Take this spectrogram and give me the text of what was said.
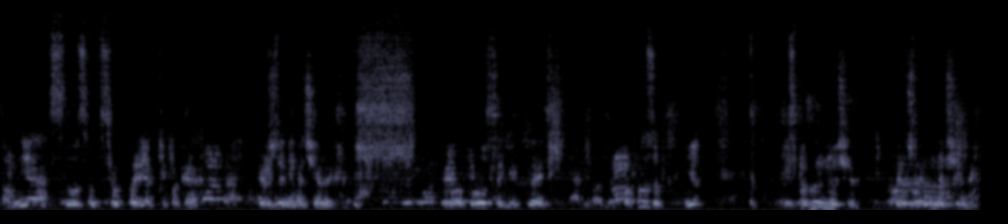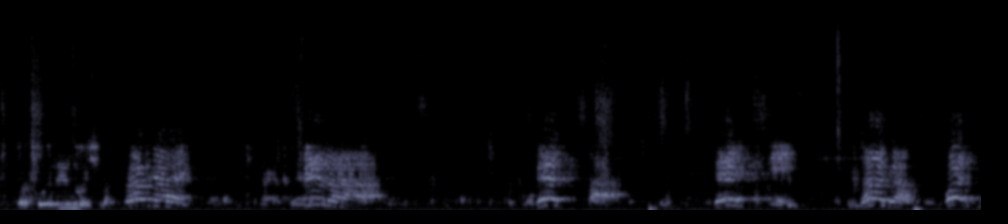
А у меня с носом все в порядке пока. Гражданин начальник. Вопросы, Михась? Вопросов нет. Спокойной ночи, гражданин начальник. Спокойной ночи. Равняй! Смирно! Место! Песней! Шагом! Вот!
